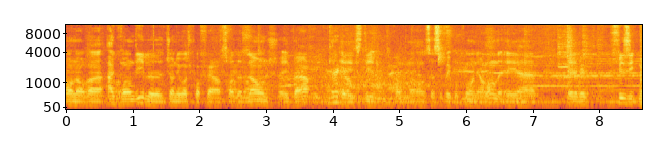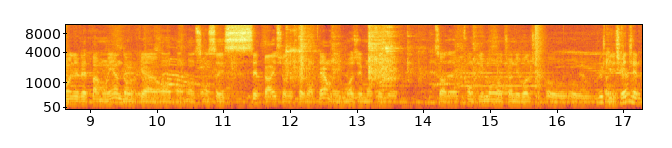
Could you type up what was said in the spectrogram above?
on aura agrandi le Johnny Walsh pour faire un sort de lounge et bar et style, comme ça se fait beaucoup en Irlande. Et, euh, physiquement, il n'y avait pas moyen, donc euh, on, s'est séparés sur de très bons termes. Et moi, j'ai monté le sorte de compliment à Johnny Walsh au, Johnny's Kitchen.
